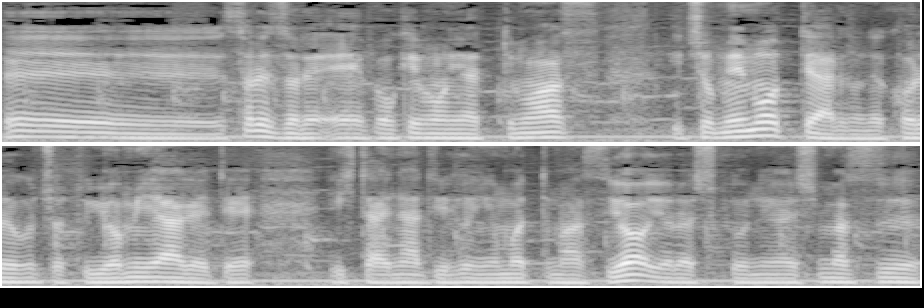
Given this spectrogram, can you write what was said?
えー、それぞれ、えーポケモンやってます。一応メモってあるので、これをちょっと読み上げていきたいなというふうに思ってますよ。よろしくお願いします。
